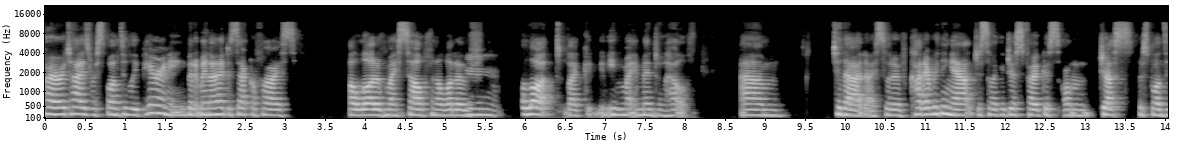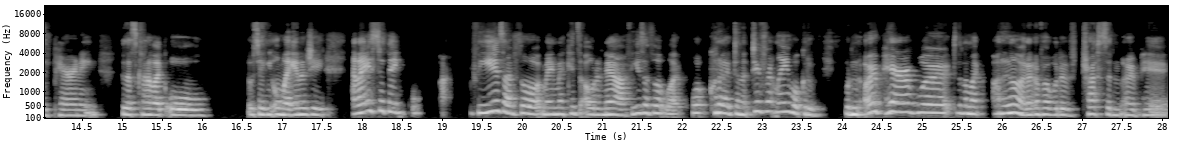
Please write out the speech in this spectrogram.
prioritize responsibly parenting, but it meant I had to sacrifice a lot of myself and a lot of mm. a lot like even my mental health um to that i sort of cut everything out just so i could just focus on just responsive parenting because that's kind of like all it was taking all my energy and i used to think for years I've thought, I mean, my kids are older now. For years I thought, like, what could I have done it differently? What could have, would an au pair have worked? And I'm like, I don't know. I don't know if I would have trusted an au pair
